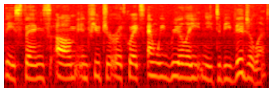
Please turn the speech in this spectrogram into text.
these things um, in future earthquakes, and we really need to be vigilant.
